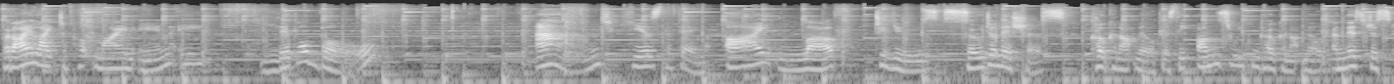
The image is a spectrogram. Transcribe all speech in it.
But I like to put mine in a little bowl. And here's the thing, I love to use So Delicious coconut milk. It's the unsweetened coconut milk and this just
